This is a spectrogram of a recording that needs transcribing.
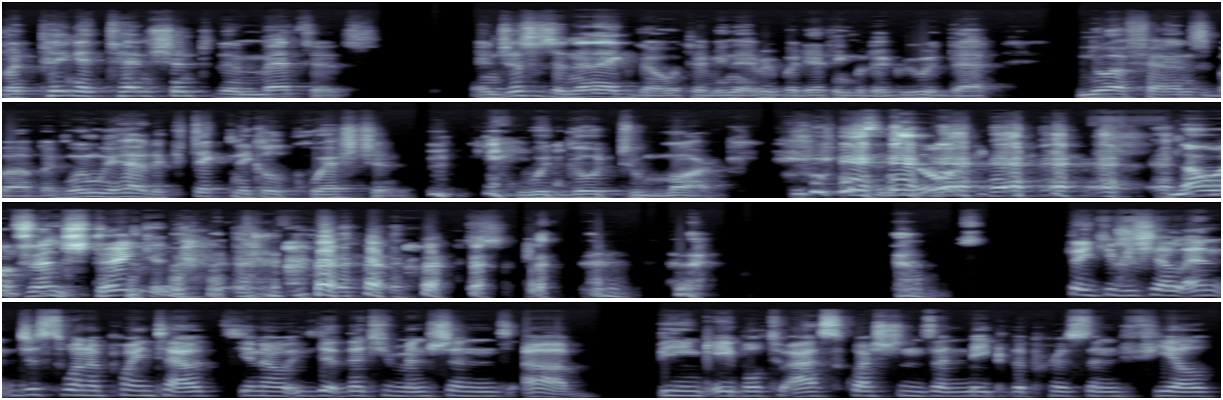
but paying attention to the methods. And just as an anecdote, I mean, everybody I think would agree with that. No offense, Bob, but when we had a technical question, we would go to Mark. no offense taken. Thank you, Michel. And just want to point out, you know, that you mentioned uh, being able to ask questions and make the person feel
